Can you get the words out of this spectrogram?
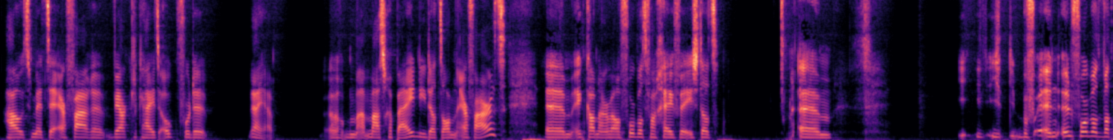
houdt met de ervaren werkelijkheid, ook voor de nou ja, ma maatschappij die dat dan ervaart. Um, ik kan daar wel een voorbeeld van geven, is dat. Um, een, voorbeeld wat,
